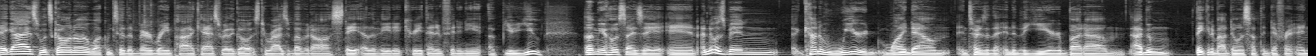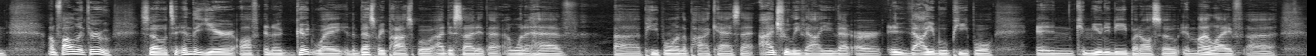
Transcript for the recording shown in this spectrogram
Hey guys, what's going on? Welcome to the Bird Brain Podcast, where the goal is to rise above it all, stay elevated, create that infinity up your you. I'm your host Isaiah, and I know it's been kind of weird wind down in terms of the end of the year, but um, I've been thinking about doing something different, and I'm following through. So to end the year off in a good way, in the best way possible, I decided that I want to have uh, people on the podcast that I truly value, that are invaluable people in community, but also in my life. Uh,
